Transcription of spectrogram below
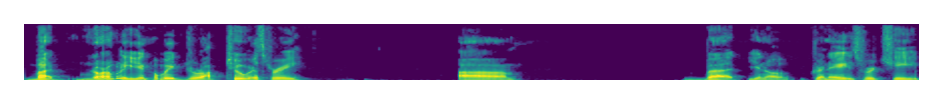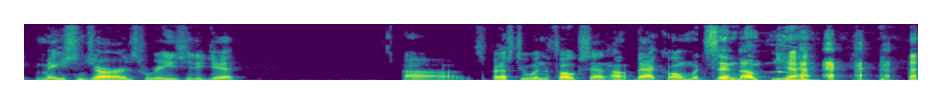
But normally you know we'd drop two or three. Um but you know grenades were cheap mason jars were easy to get uh, especially when the folks at home, back home would send them Yeah,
